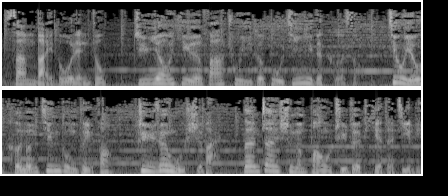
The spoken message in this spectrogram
三百多人中，只要一人发出一个不经意的咳嗽，就有可能惊动对方，致任务失败。但战士们保持着铁的纪律，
